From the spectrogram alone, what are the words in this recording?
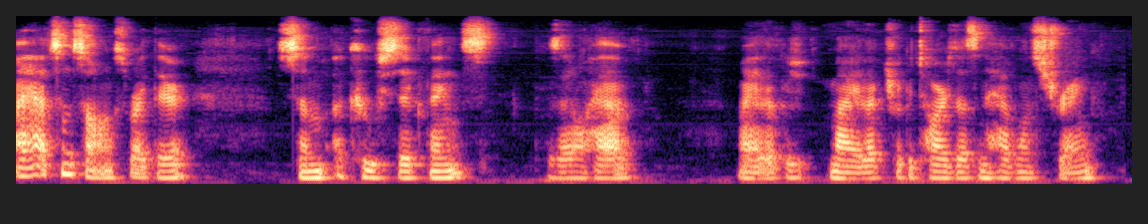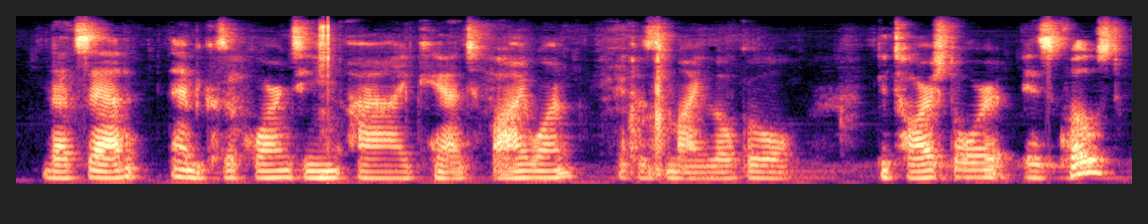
i have some songs right there some acoustic things because I don't have my electric my electric guitar doesn't have one string. That's sad, and because of quarantine, I can't buy one because my local guitar store is closed.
